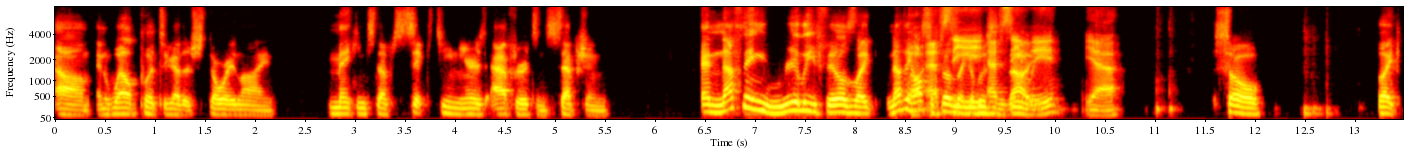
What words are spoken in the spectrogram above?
um, and well put together storyline, making stuff 16 years after its inception. And nothing really feels like nothing Oh, also feels like it FC, loses FC value. Lee. Yeah. So, like,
